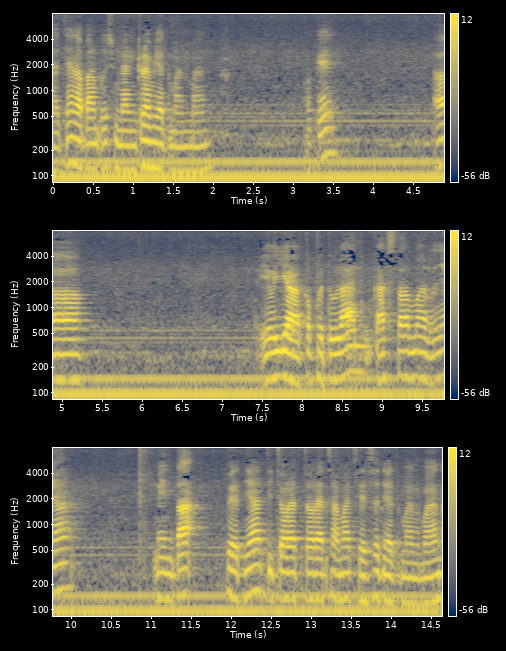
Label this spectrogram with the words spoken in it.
Beratnya 89 gram ya teman-teman. Oke. Okay. uh, eh, iya kebetulan customernya minta bednya dicoret-coret sama Jason ya teman-teman.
